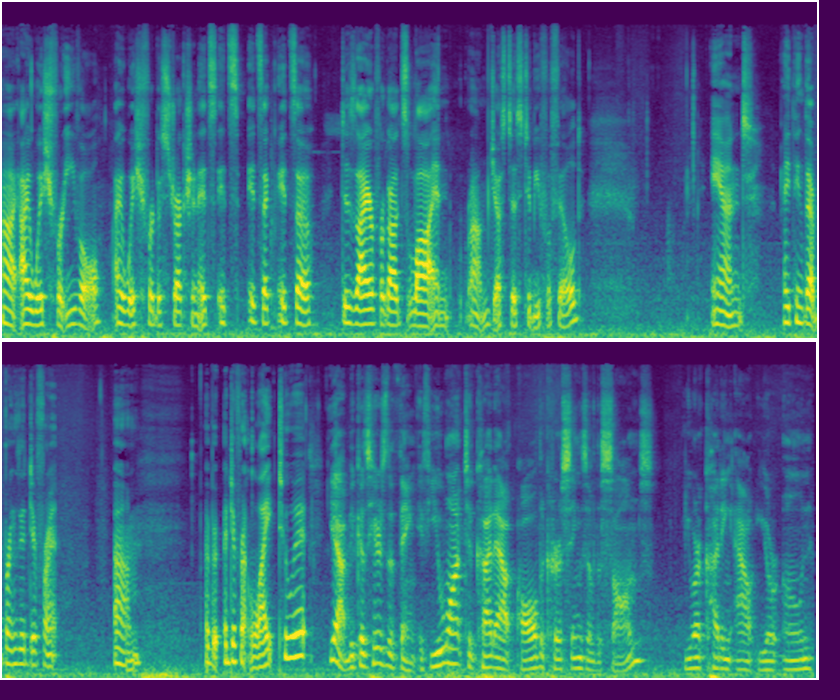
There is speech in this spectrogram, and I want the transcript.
uh, "I wish for evil. I wish for destruction." It's it's it's a it's a desire for God's law and um, justice to be fulfilled, and I think that brings a different um, a different light to it. Yeah, because here's the thing if you want to cut out all the cursings of the Psalms, you are cutting out your own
